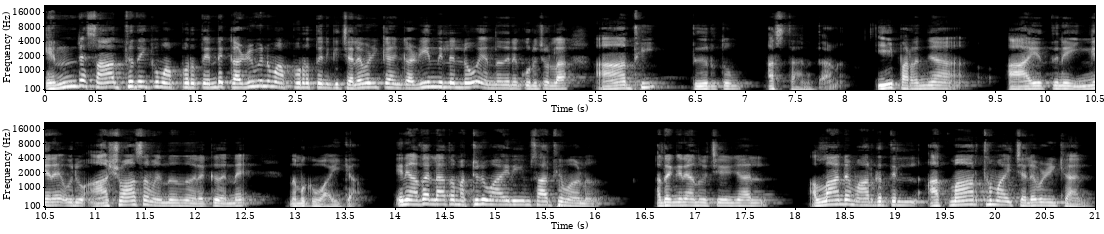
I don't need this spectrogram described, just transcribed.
എന്റെ സാധ്യതയ്ക്കും അപ്പുറത്ത് എന്റെ കഴിവിനും അപ്പുറത്ത് എനിക്ക് ചെലവഴിക്കാൻ കഴിയുന്നില്ലല്ലോ എന്നതിനെക്കുറിച്ചുള്ള ആധി തീർത്തും അസ്ഥാനത്താണ്. ഈ പറഞ്ഞ ആയത്തിനെ ഇങ്ങനെ ഒരു ആശ്വാസം എന്ന നിലയ്ക്ക് തന്നെ നമുക്ക് വായിക്കാം. ഇനി അതല്ലാത്ത മറ്റൊരു വായനയും സാധ്യമാണ്. അതെങ്ങനെയാന്ന് വെച്ച് കഴിഞ്ഞാൽ അള്ളാന്റെ മാർഗത്തിൽ ആത്മാർത്ഥമായി ചെലവഴിക്കാൻ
